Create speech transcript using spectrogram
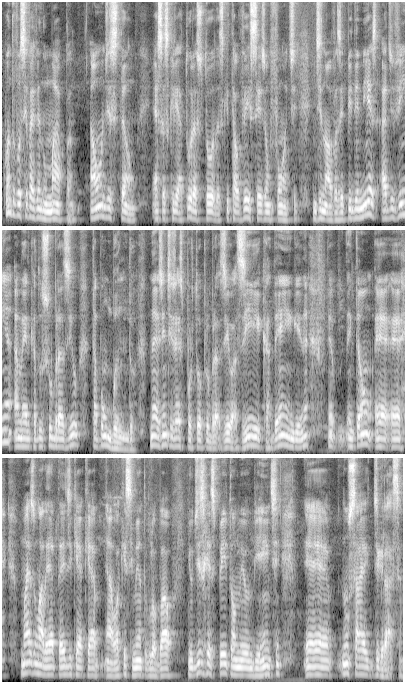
Quando você vai vendo um mapa aonde estão essas criaturas todas que talvez sejam fonte de novas epidemias, adivinha, América do Sul, Brasil está bombando. Né? A gente já exportou para o Brasil a zika, a dengue, né? então é, é mais um alerta aí de que, que a, a, o aquecimento global e o desrespeito ao meio ambiente é, não sai de graça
